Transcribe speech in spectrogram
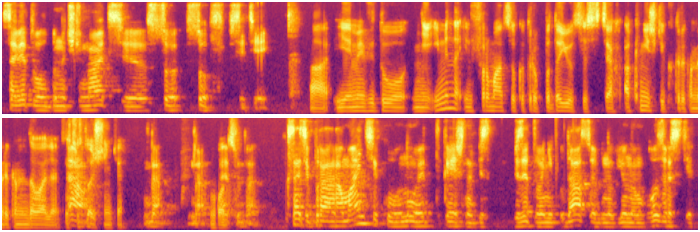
советовал бы начинать э, с соцсетей? А, я имею в виду не именно информацию, которую подаются в сетях, а книжки, которые там рекомендовали, есть а, источники. Да, да, вот. это да. Кстати, про романтику, ну, это, конечно, без, без этого никуда, особенно в юном возрасте.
